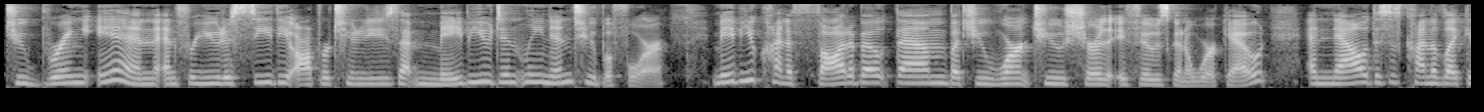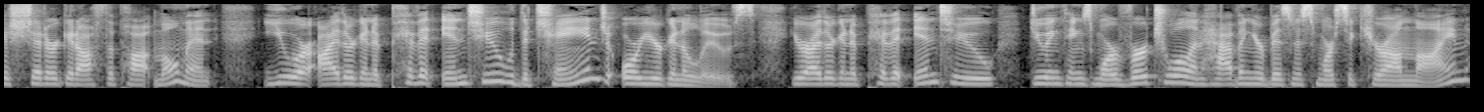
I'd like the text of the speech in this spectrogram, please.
to bring in and for you to see the opportunities that maybe you didn't lean into before. Maybe you kind of thought about them, but you weren't too sure if it was going to work out. And now this is kind of like a shit or get off the pot moment. You are either going to pivot into the change or you're going to lose. You're either going to pivot into doing things more virtual and having your business more secure online,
